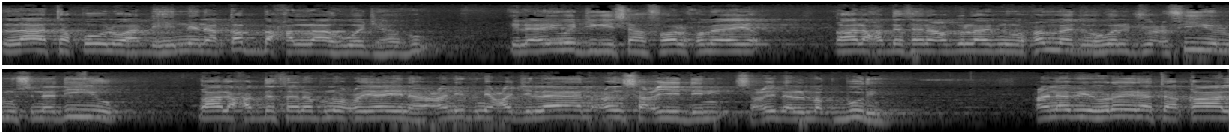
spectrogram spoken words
laa taquluu hadhihinina qabax allahu wajhahu. Ilaahay wejigiisa ha fool xumeeyo. Qala xadaana cabdullahi bni muxamed wahuwa aljucfiyu lmusnadiyu qala xadaana bnu cuyayna can ibni cajlaan can saciidin saciid almaqburi can abi hurayrata qaal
